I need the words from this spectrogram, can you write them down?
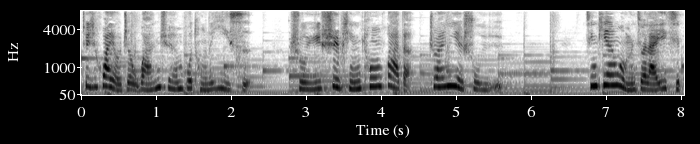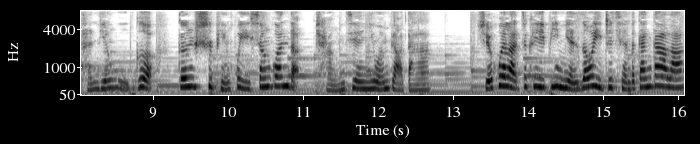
这句话有着完全不同的意思，属于视频通话的专业术语。今天我们就来一起盘点五个跟视频会议相关的常见英文表达，学会了就可以避免 Zoe 之前的尴尬啦。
